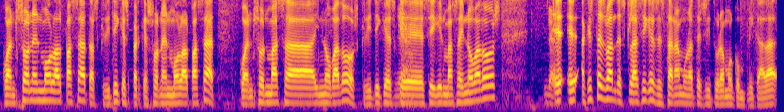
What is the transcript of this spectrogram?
quan sonen molt al passat els critiques perquè sonen molt al passat, quan són massa innovadors critiques que Ja. siguin massa innovadors. Ja. Eh, eh, aquestes bandes clàssiques estan en una tessitura molt complicada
